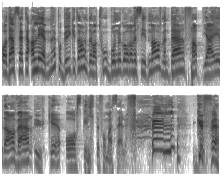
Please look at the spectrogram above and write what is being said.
og der satt jeg alene på bygda. Det var to bondegårder ved siden av, men der satt jeg da hver uke og spilte for meg selv. Full guffe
